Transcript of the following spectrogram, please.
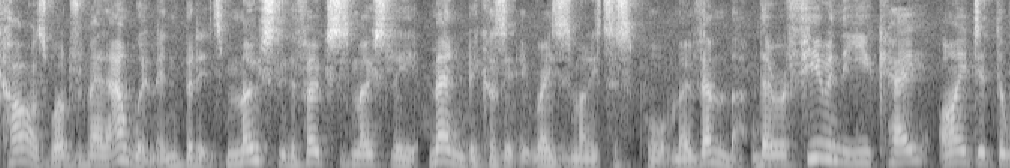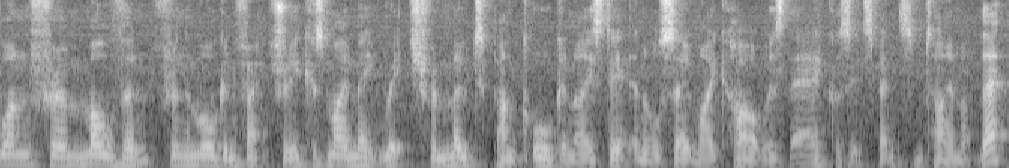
cars, well-dressed men and women, but it's mostly, the focus is mostly men because it, it raises money to support Movember. There are a few in the UK. I did the one from Malvern, from the Morgan factory, because my mate Rich from Motorpunk organised it and also my car was there because it spent some time up there.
